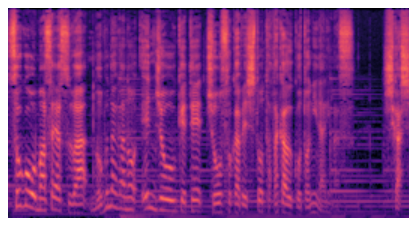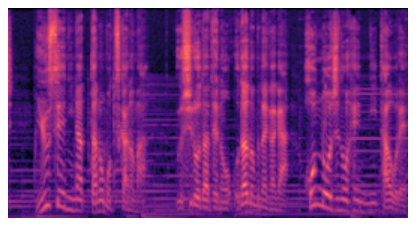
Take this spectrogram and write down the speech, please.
そごう正康は信長の援助を受けて長宗我部氏と戦うことになります。しかし優勢になったのもつかの間後ろ盾の織田信長が本能寺の変に倒れ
